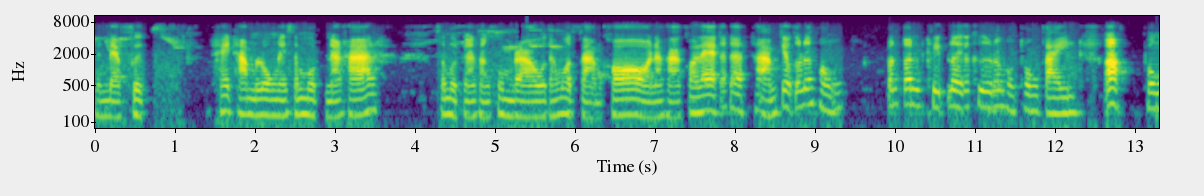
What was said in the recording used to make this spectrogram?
เป็นแบบฝึกให้ทำลงในสมุดนะคะ สมุดงานสังคมเราทั้งหมด 3 ข้อนะคะ ข้อแรกก็จะถามเกี่ยวกับเรื่องของต้นต้นคลิปเลยก็คือเรื่องของธงไตรอ๋อธง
